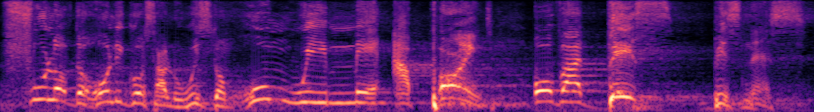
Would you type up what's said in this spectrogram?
full of the holy ghost and wisdom whom we may appoint over this business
